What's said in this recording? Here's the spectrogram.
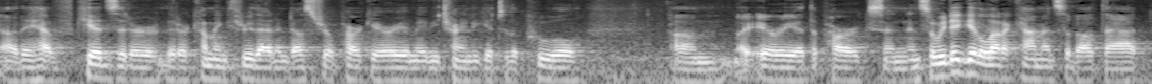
uh, they have kids that are, that are coming through that industrial park area, maybe trying to get to the pool um, area at the parks. And, and so we did get a lot of comments about that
